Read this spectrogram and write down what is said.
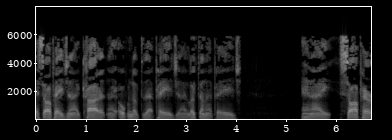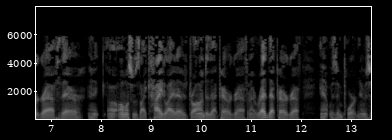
I saw a page, and I caught it, and I opened up to that page, and I looked on that page, and I saw a paragraph there, and it uh, almost was like highlight. I was drawn to that paragraph, and I read that paragraph, and it was important. It was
